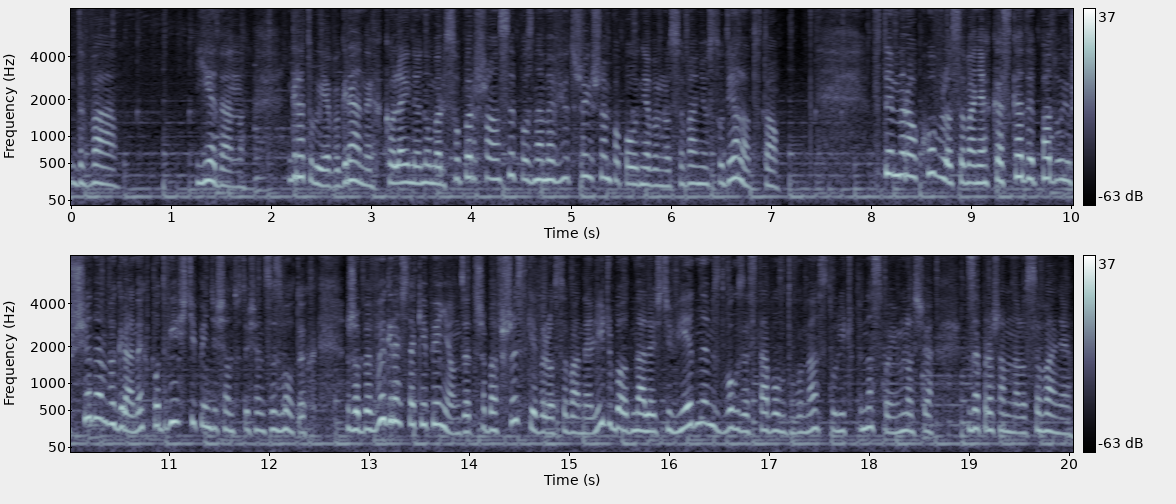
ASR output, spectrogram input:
2 1. Gratuluję wygranych. Kolejny numer super szansy poznamy w jutrzejszym popołudniowym losowaniu Studia Lotto. Tym roku w losowaniach kaskady padło już 7 wygranych po 250 tysięcy złotych. Żeby wygrać takie pieniądze, trzeba wszystkie wylosowane liczby odnaleźć w jednym z dwóch zestawów 12 liczb na swoim losie. Zapraszam na losowanie.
